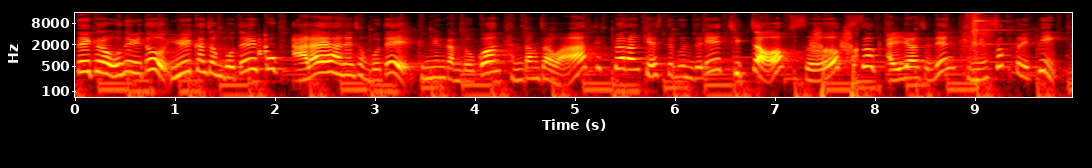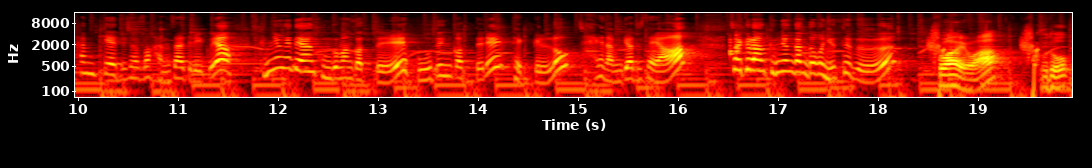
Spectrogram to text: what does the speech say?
네, 그럼 오늘도 유익한 정보들 꼭 알아야 하는 정보들 금융감독원 담당자와 특별한 게스트분들이 직접 쏙쏙 알려주는 금융 속 브리핑 함께 해주셔서 감사드리고요. 금융에 대한 궁금한 것들 모든 것들을 댓글로 잘 남겨주세요. 자, 그럼 금융감독원 유튜브 좋아요와 구독,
